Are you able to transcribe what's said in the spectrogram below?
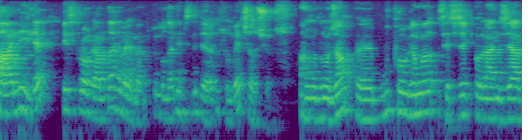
haliyle biz programda hemen hemen bütün bunların hepsini bir arada sunmaya çalışıyoruz. Anladım hocam. Ee, bu programı seçecek öğrenciler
